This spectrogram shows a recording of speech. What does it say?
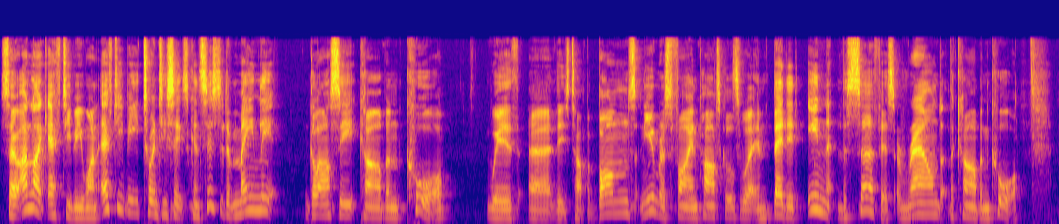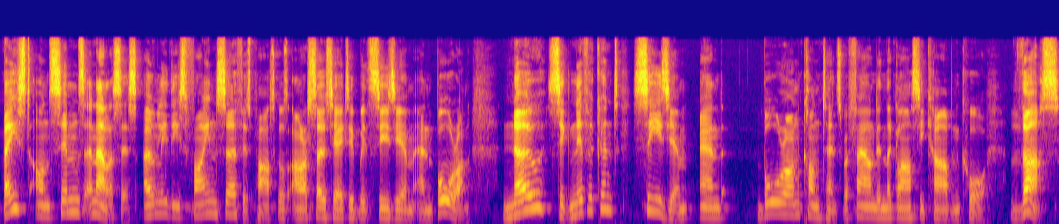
So unlike FTB1, FTB26 consisted of mainly glassy carbon core with uh, these type of bonds. Numerous fine particles were embedded in the surface around the carbon core. Based on SIMS analysis, only these fine surface particles are associated with cesium and boron. No significant cesium and boron contents were found in the glassy carbon core. Thus,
